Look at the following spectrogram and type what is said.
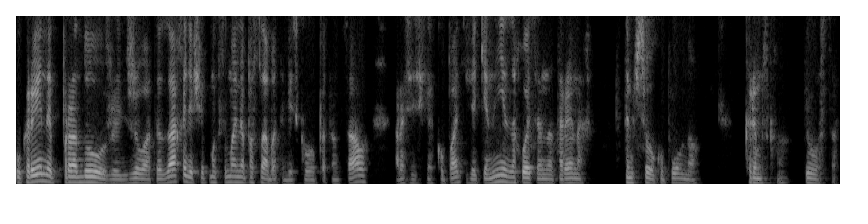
України продовжують вживати заходів, щоб максимально послабити військовий потенціал російських окупантів, які нині знаходяться на теренах тимчасово окупованого Кримського півострова.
